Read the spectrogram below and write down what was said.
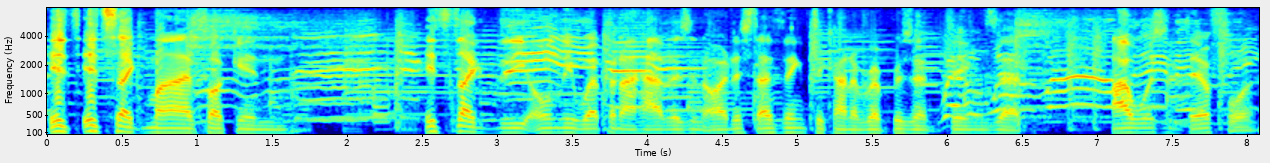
It's it's like my fucking. It's like the only weapon I have as an artist. I think to kind of represent things that I wasn't there for,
